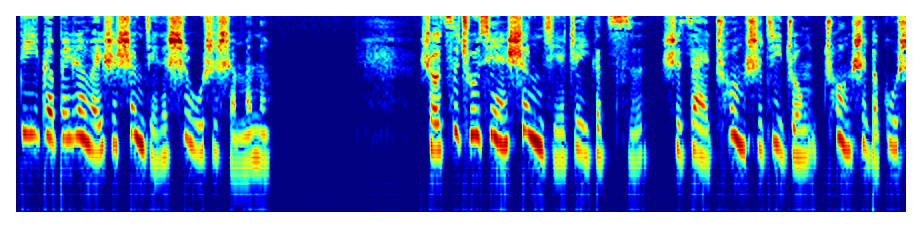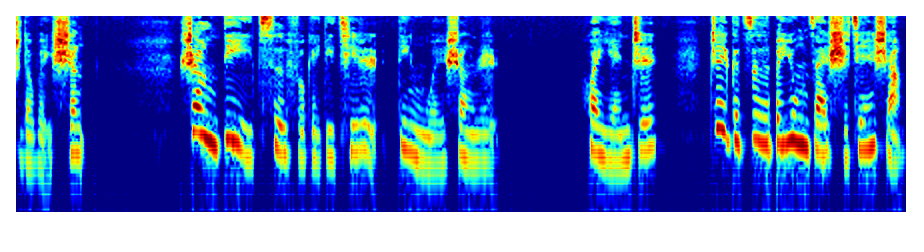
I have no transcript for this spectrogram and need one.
第一个被认为是圣洁的事物是什么呢？首次出现“圣洁”这一个词是在《创世纪》中创世的故事的尾声。上帝赐福给第七日，定为圣日。换言之，这个字被用在时间上，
